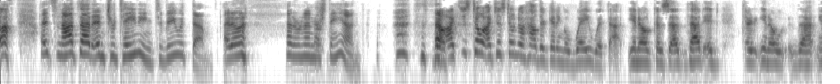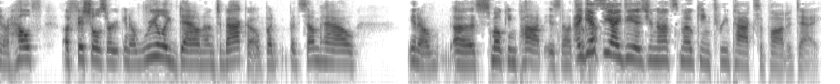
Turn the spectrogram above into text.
it's not that entertaining to be with them. I don't I don't understand. No, I just don't. I just don't know how they're getting away with that. You know, because uh, that it, they're, you know, that you know, health officials are you know really down on tobacco, but but somehow, you know, uh, smoking pot is not. So I guess the idea is you're not smoking three packs of pot a day.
